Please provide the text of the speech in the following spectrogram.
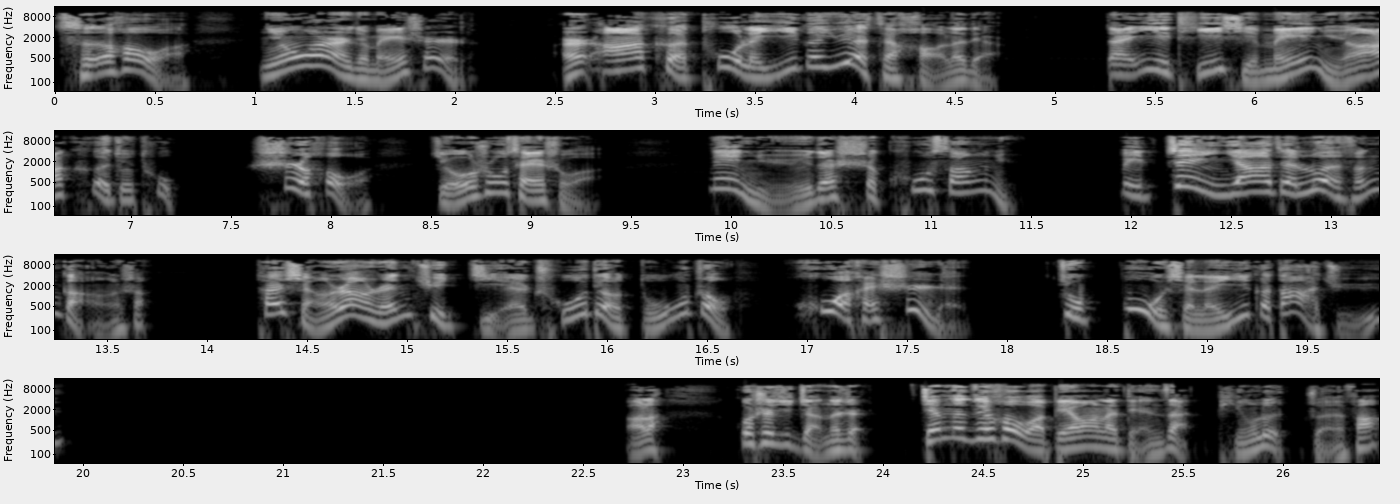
此后啊，牛二就没事了。而阿克吐了一个月才好了点但一提起美女阿克就吐。事后啊，九叔才说，那女的是哭丧女，被镇压在乱坟岗上。他想让人去解除掉毒咒，祸害世人，就布下了一个大局。好了，故事就讲到这儿。节目的最后啊，别忘了点赞、评论、转发，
